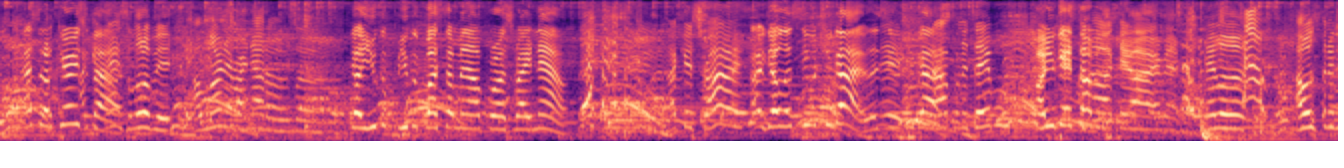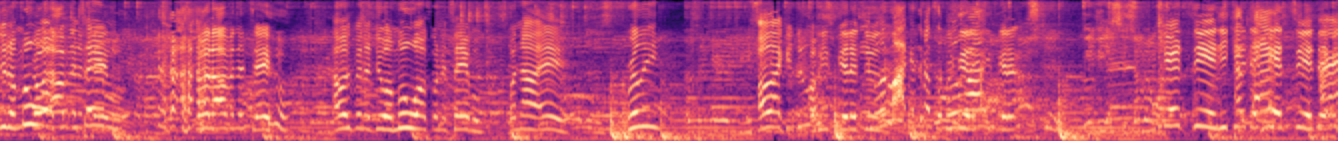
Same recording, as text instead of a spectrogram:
That's what I'm curious I can about. dance a little bit. I'm learning right now though, so Yo, you could you could bust something out for us right now. I can try. All right, yo, let's see what you got. Let's see what you you got. hop on the table? Oh, you get something. Okay, all right, man. Hey, look, I was gonna do the Throw it moonwalk on the the table. table. Throw it off on the table. I was gonna do a moonwalk on the table, but now, hey, really? All I can do? Oh, he's gonna do. Moonwalk, is it about to He's moonwalk? gonna, he's gonna. He can't see it. He can't. Okay. They can't see it. They All right.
